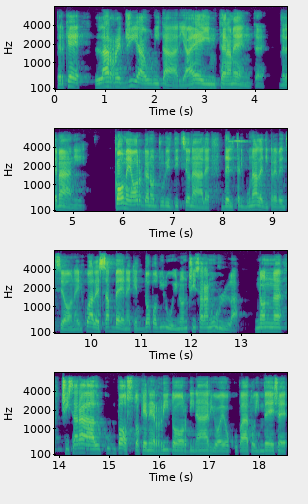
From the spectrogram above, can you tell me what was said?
perché la regia unitaria è interamente nelle mani come organo giurisdizionale del Tribunale di Prevenzione, il quale sa bene che dopo di lui non ci sarà nulla, non ci sarà alcun posto che nel rito ordinario è occupato invece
